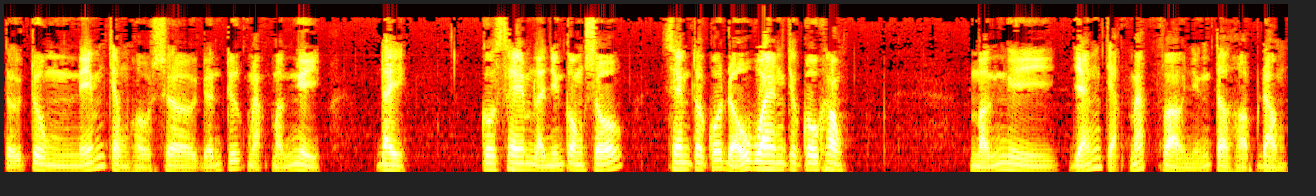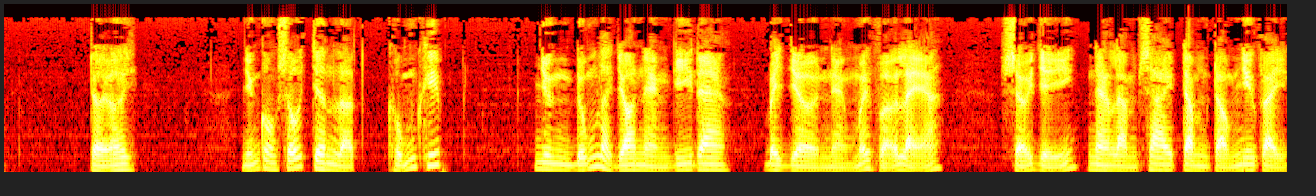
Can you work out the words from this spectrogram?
Tử Trung ném chồng hồ sơ đến trước mặt Mẫn Nghi. Đây, cô xem là những con số, xem tôi có đổ quan cho cô không. Mẫn Nghi dán chặt mắt vào những tờ hợp đồng. Trời ơi, những con số trên lệch khủng khiếp, nhưng đúng là do nàng ghi ra, bây giờ nàng mới vỡ lẽ. Sở dĩ nàng làm sai trầm trọng như vậy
